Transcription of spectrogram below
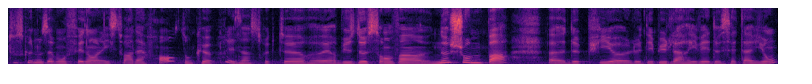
tout ce que nous avons fait dans l'histoire d'Air France. Donc euh, les instructeurs euh, Airbus 220 euh, ne chôment pas depuis le début de l'arrivée de cet avion.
